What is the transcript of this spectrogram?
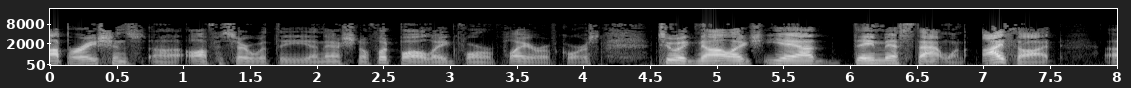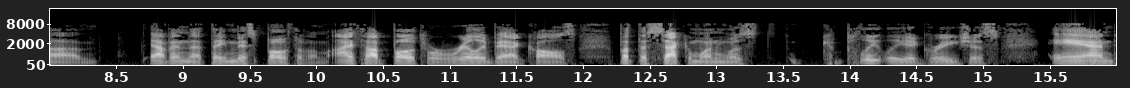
operations uh, officer with the uh, National Football League, former player, of course, to acknowledge, yeah, they missed that one. I thought, um, Evan, that they missed both of them. I thought both were really bad calls, but the second one was completely egregious. And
